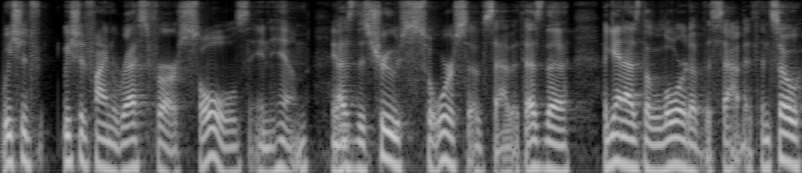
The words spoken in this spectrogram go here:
we should we should find rest for our souls in him yeah. as the true source of Sabbath, as the again as the Lord of the Sabbath. And so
